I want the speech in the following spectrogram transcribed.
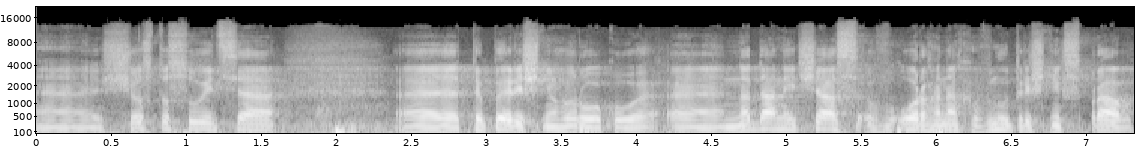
Е, Що стосується е, теперішнього року, е, на даний час в органах внутрішніх справ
